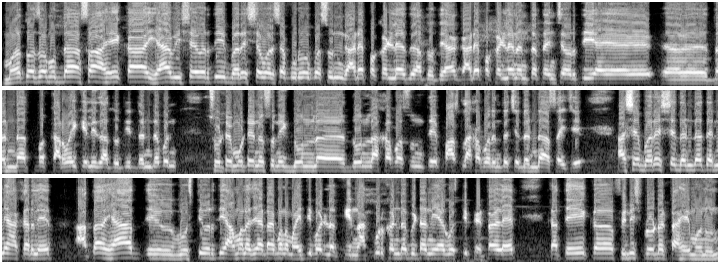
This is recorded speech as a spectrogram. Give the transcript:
महत्त्वाचा मुद्दा असा आहे का ह्या विषयावरती बरेचशा वर्षापूर्वीपासून गाड्या पकडल्या जात होत्या. गाड्या पकडल्यानंतर त्यांच्यावरती दंडात्मक कारवाई केली जात होती. दंड पण छोटे मोठे नसून एक दोन ला- दोन लाखापासून ते पाच लाखापर्यंतचे दंड असायचे. असे बरेचसे दंड त्यांनी आकारले आहेत. आता ह्या गोष्टीवरती आम्हाला ज्या टायमाला माहिती पडलं की नागपूर खंडपीठाने या गोष्टी फेटाळल्या आहेत का ते एक फिनिश प्रोडक्ट आहे म्हणून.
